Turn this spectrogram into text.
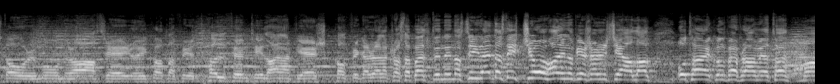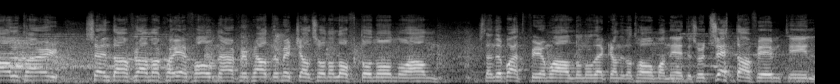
Stor mån raser och i kottla för 12-5 till Heinan Fjärs. Kottfrika röna krossa bulten innan strida ända Stitcho. Heinan Fjärs är en kjallan och tar för fram i ett tönt mål och tar sända han fram av KF Holden här för Prater Mitchellson och Lofton och han ständer på ett fyra mål och lägger han ut att han ner till så 13-5 till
